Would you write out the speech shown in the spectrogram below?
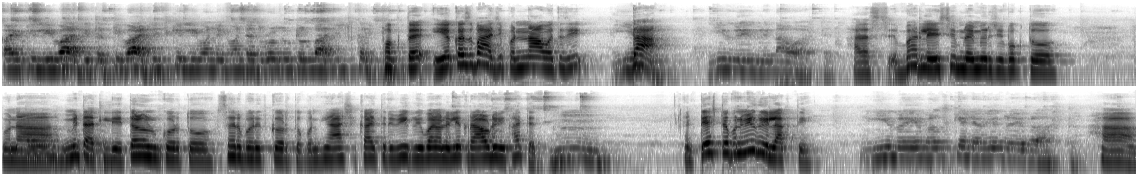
काय केली भाजी तर ती भाजीच केली म्हणजे म्हणतात रोज उठून भाजीच करते. फक्त एकच भाजी पण नाव तरी दहा. वेगळी वेगळी नावं असतात आता भरलेली शिमला मिरची बघतो. पुन्हा मिठातली तळून करतो सरभरीत करतो पण ही अशी काहीतरी वेगळी बनवली लेकरं आवडीने खातात हम्म. आणि टेस्ट पण वेगळी लागते. वेगळं वेगळंच केल्यावर वेगळं वेगळं असतं. हा.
